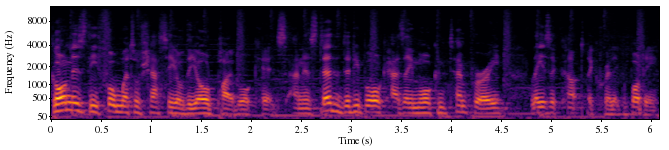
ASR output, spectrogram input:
Gone is the full metal chassis of the old PiBorg kits, and instead the DiddyBorg has a more contemporary laser-cut acrylic body.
